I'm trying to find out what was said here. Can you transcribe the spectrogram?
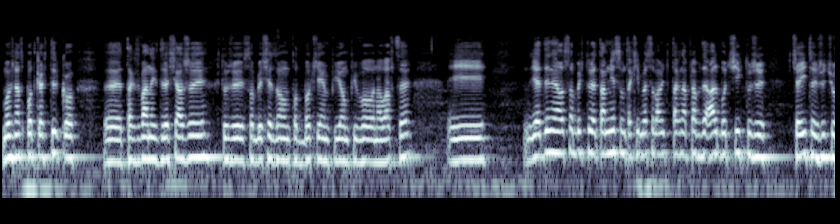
można spotkać tylko e, tak zwanych dresiarzy, którzy sobie siedzą pod bokiem, piją piwo na ławce i jedyne osoby, które tam nie są takimi osobami, to tak naprawdę albo ci, którzy chcieli coś w życiu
